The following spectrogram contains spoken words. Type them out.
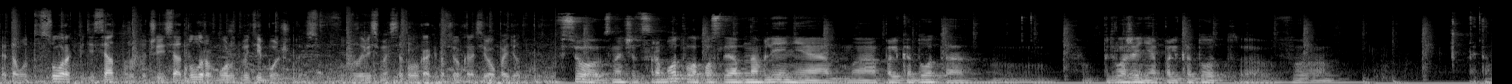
Это вот 40, 50, может быть 60 долларов, может быть и больше. То есть в зависимости от того, как это все красиво пойдет. Все, значит, сработало после обновления а, Polkadot, приложения Polkadot э, в этом,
